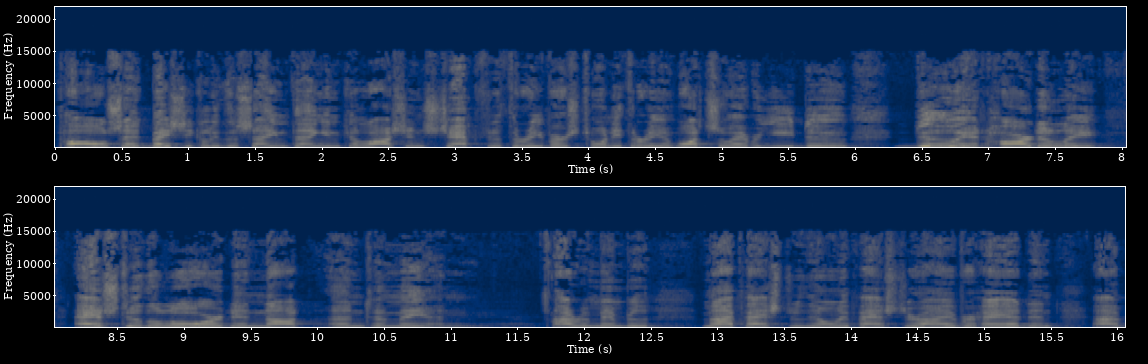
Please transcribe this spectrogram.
Paul said basically the same thing in Colossians chapter 3 verse 23, "And whatsoever ye do, do it heartily as to the Lord and not unto men." I remember my pastor, the only pastor I ever had, and I've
